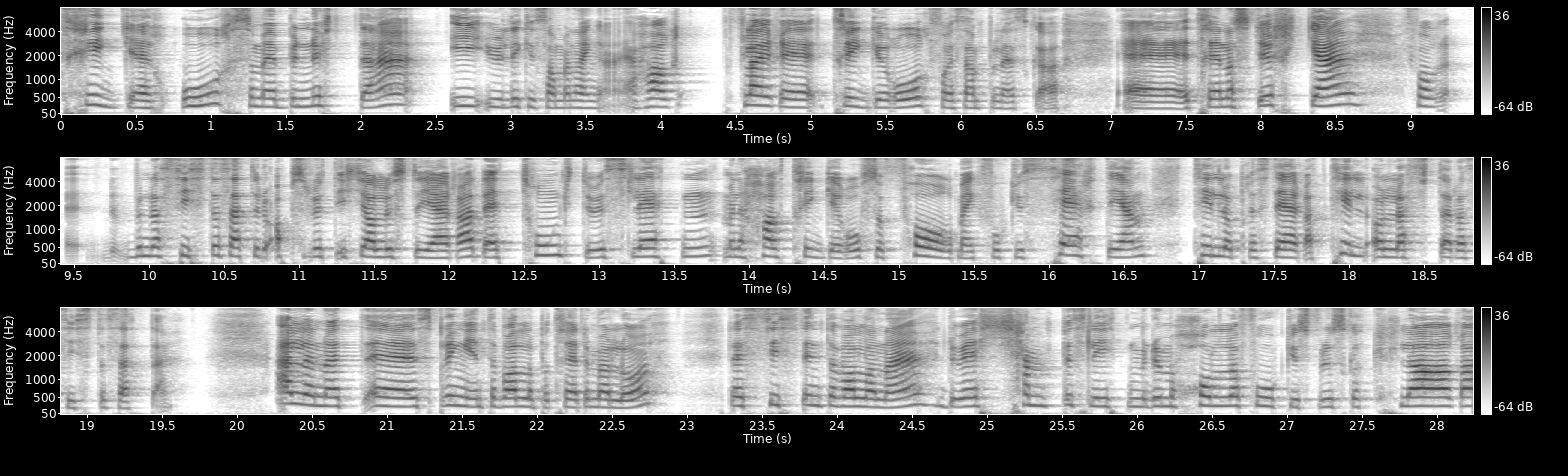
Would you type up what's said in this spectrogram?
triggerord som jeg benytter i ulike sammenhenger. Jeg har flere triggerord, f.eks. når jeg skal eh, trene styrke, for eh, det siste settet du absolutt ikke har lyst til å gjøre. Det er tungt, du er sliten, men jeg har triggerord som får meg fokusert igjen til å prestere, til å løfte det siste settet. Eller når jeg eh, springer intervaller på tredemølla. De siste intervallene, du er kjempesliten, men du må holde fokus, for du skal klare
